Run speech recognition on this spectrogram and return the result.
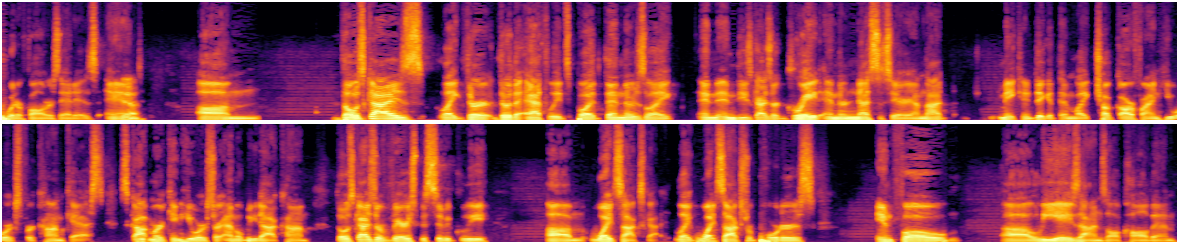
Twitter followers. That is, and yeah. um, those guys like they're they're the athletes, but then there's like and and these guys are great and they're necessary. I'm not making a dig at them. Like Chuck Garfien, he works for Comcast. Scott. Merkin, he works for MLB.com. Those guys are very specifically um, White Sox guys, like White Sox reporters info uh, liaisons, I'll call them.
